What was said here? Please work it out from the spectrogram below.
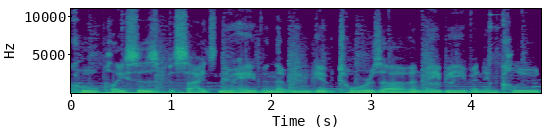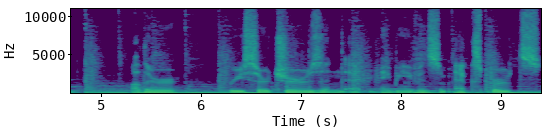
cool places besides New Haven that we can give tours of and maybe even include other researchers and uh, maybe even some experts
